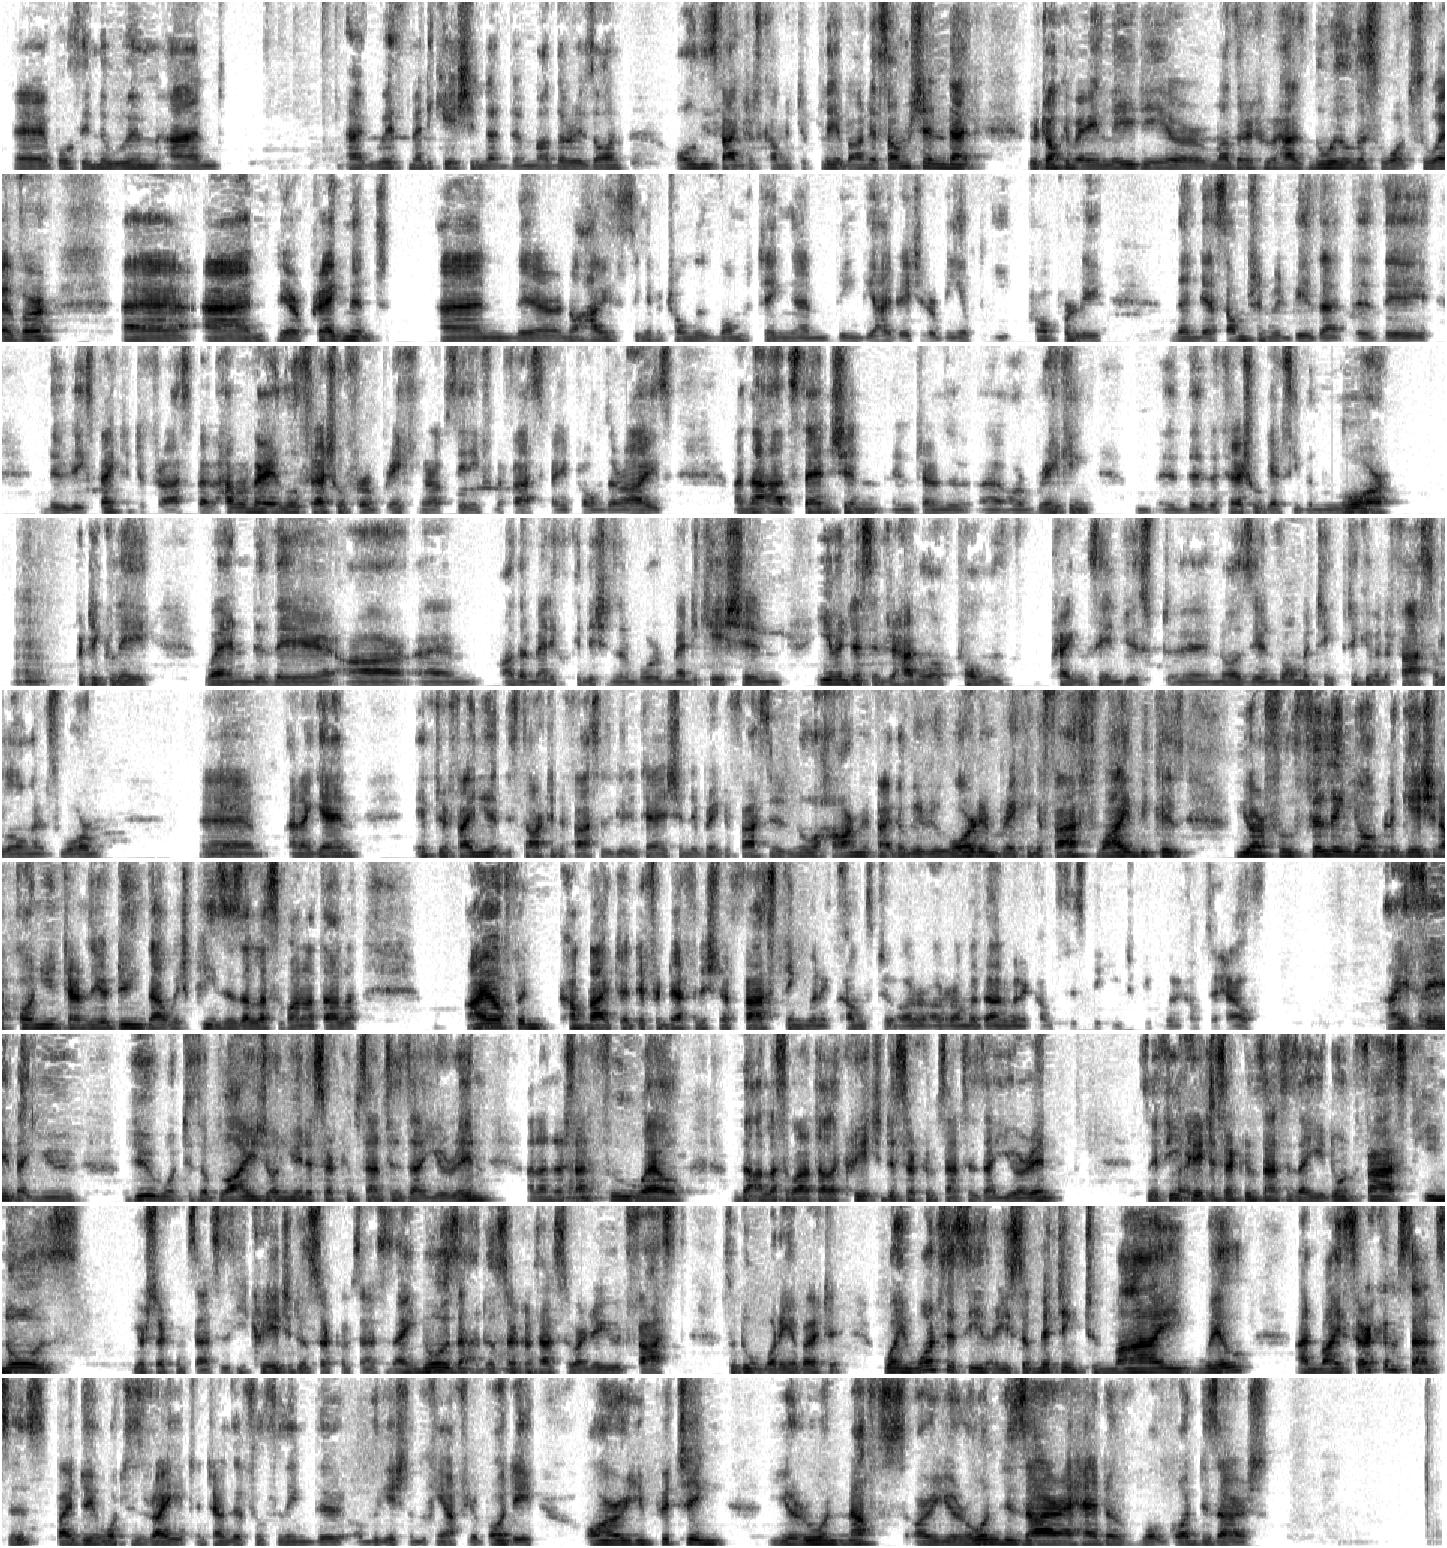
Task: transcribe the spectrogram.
uh, both in the womb and uh, with medication that the mother is on all these factors come into play. But on the assumption that we're talking about a lady or mother who has no illness whatsoever uh, and they're pregnant and they're not having significant problems with vomiting and being dehydrated or being able to eat properly, then the assumption would be that they they would be expected to fast, but have a very low threshold for breaking or abstaining from the fast if any problems arise. And that abstention, in terms of uh, or breaking, the, the threshold gets even lower, mm-hmm. particularly when there are um, other medical conditions on board, medication, even just if you're having a lot of problems with pregnancy induced uh, nausea and vomiting, particularly when the fast are long and it's warm. Yeah. Um, and again, if they're finding that they started the fast with good intention, they break the fast, there's no harm. In fact, they'll be rewarded in breaking the fast. Why? Because you are fulfilling the obligation upon you in terms of you're doing that which pleases Allah subhanahu wa ta'ala. I often come back to a different definition of fasting when it comes to, or, or Ramadan, when it comes to speaking to people, when it comes to health. I say right. that you do what is obliged on you in the circumstances that you're in and understand mm-hmm. full well that Allah subhanahu wa ta'ala created the circumstances that you're in. So if he right. created circumstances that you don't fast, he knows your circumstances. He created those circumstances. I know that those circumstances where you would fast. So don't worry about it. What he wants to see is are you submitting to my will and my circumstances by doing what is right in terms of fulfilling the obligation of looking after your body, or are you putting your own nafs or your own desire ahead of what God desires?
